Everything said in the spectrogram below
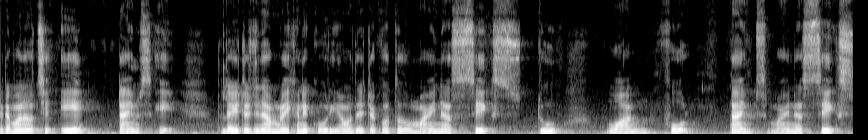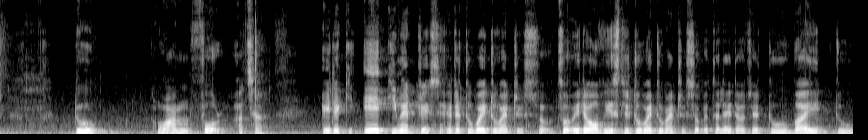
এটা মানে হচ্ছে এ টাইমস এ তাহলে এটা যদি আমরা এখানে করি, আমাদের এটা কত? Minus six two one four times minus six two one four আচ্ছা এটা কি এ কি ম্যাট্রিক্স এটা two by two matrix so so এটা obviously two by two matrix হবে। তাহলে এটা হচ্ছে টু বাই টু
